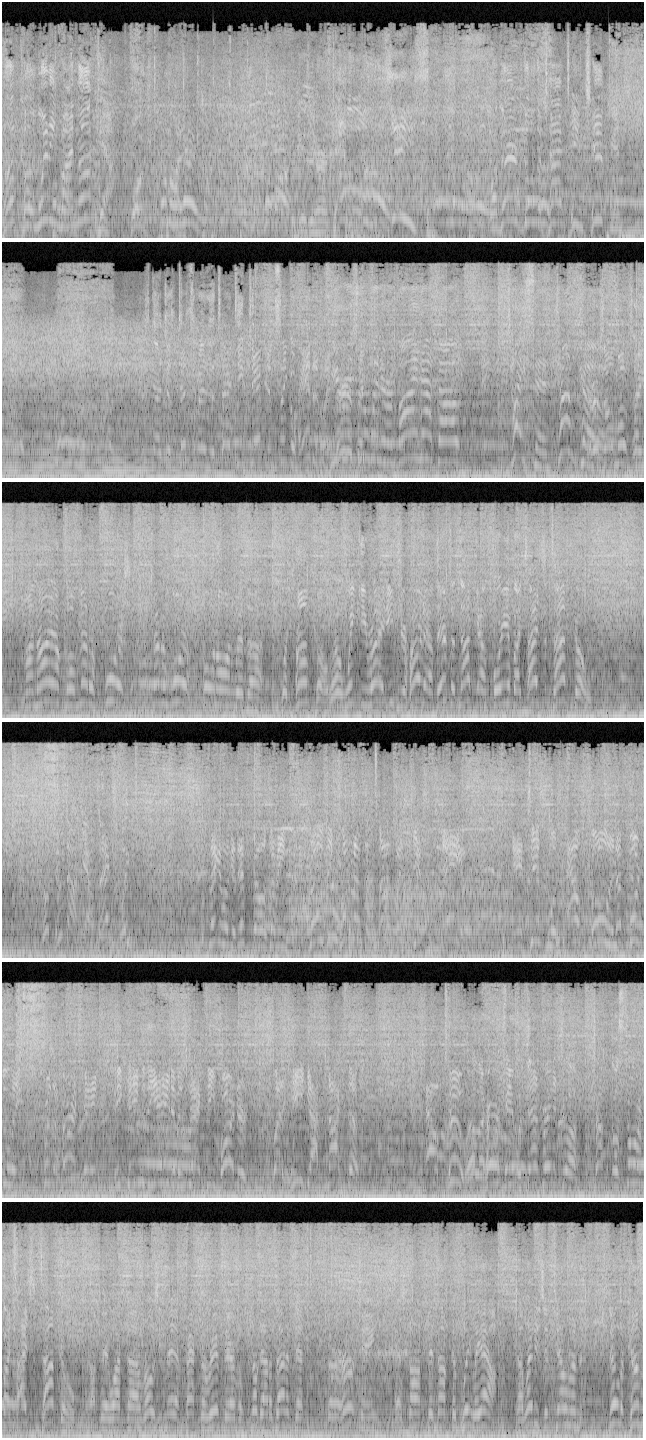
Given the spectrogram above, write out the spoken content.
Tomko winning by knockout. Come on, hey. Come on. Easy hurricane. Oh, jeez. Well, there go the tag team champions. This guy just decimated the tag team champion single-handedly. Here is your winner by knockout, Tyson Tomko. There's almost a maniacal metaphor, metaphor going on with uh, with Tomko. Well, Winky Wright, eat your heart out. There's a knockout for you by Tyson Tomko. Well, two knockouts, actually. Take a look at this, fellas. I mean, Rosey coming up the top and just nailed. And just was out cold. And unfortunately for the Hurricane, he came to the aid of his tag team partner, but he got knocked out too. Well, the hurricane was downgraded to a tropical storm by Tyson Tomko. I'll tell you what, uh, Rosey may have cracked a rib there, but there's no doubt about it that the hurricane has not been knocked completely out. Now, ladies and gentlemen, still to come.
